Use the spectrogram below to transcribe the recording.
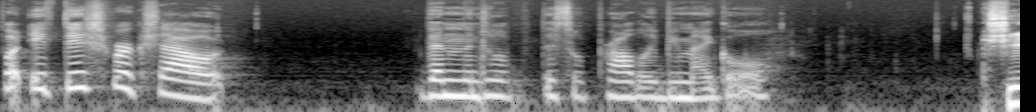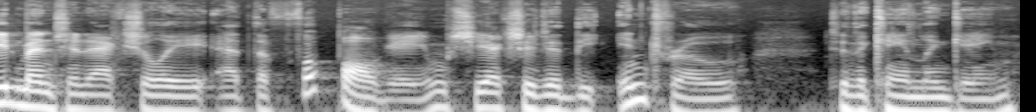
But if this works out, then this will, probably be my goal. She had mentioned actually at the football game, she actually did the intro to the Kaneland game,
